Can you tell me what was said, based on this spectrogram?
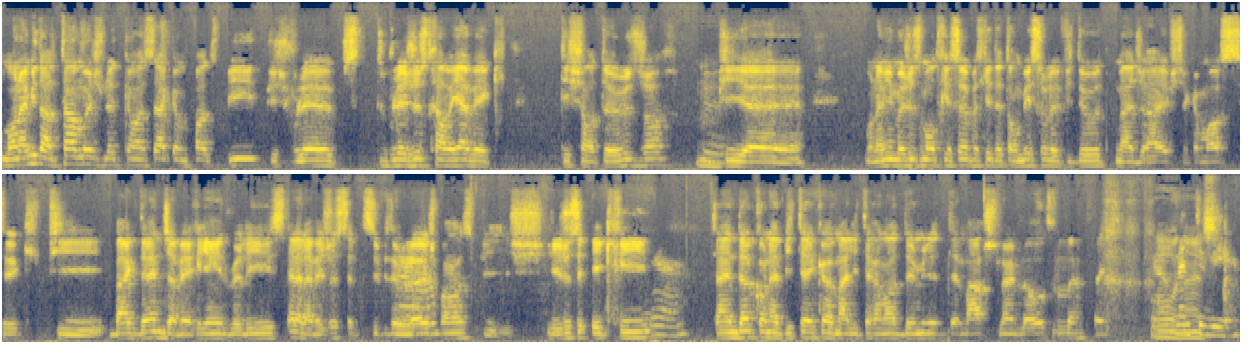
Mon ami, dans le temps, moi, je venais de commencer à comme faire du beat, puis je voulais, je voulais juste travailler avec des chanteuses, genre. Mm. Puis euh, mon ami m'a juste montré ça parce qu'il était tombé sur la vidéo de Magi. J'étais comme, oh, sick. Puis back then, j'avais rien de release. Elle, elle avait juste cette petite vidéo-là, Yeah. je pense. Puis j'ai juste écrit. Yeah. Ça end up qu'on habitait comme à littéralement deux minutes de marche l'un de l'autre. là. Fait Oh, meant nice. to be.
